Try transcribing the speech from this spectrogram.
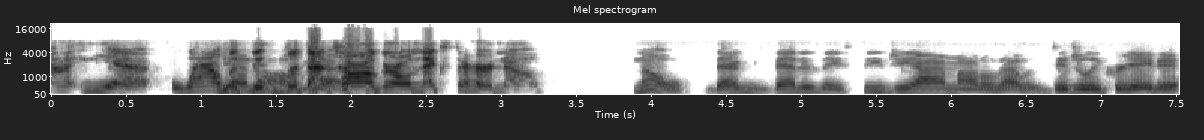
I, yeah, wow. Yeah, but the, no, but that yeah. tall girl next to her, no. No, that that is a CGI model that was digitally created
